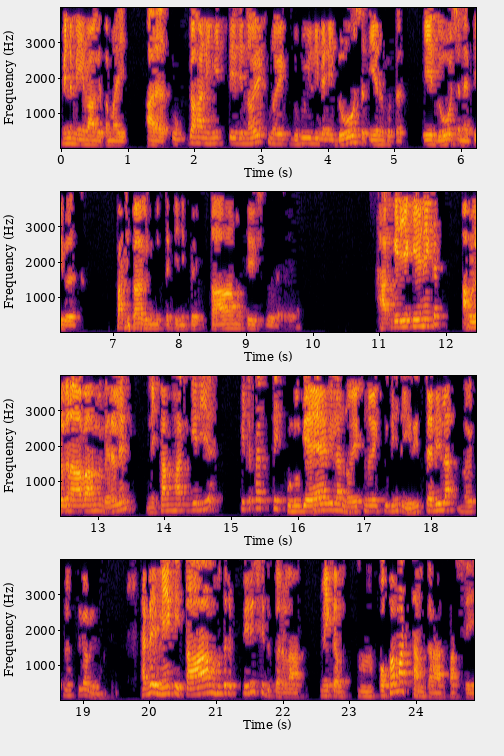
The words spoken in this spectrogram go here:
මෙන්න මේ වාගේ තමයි අර උග්ඝහ නිමිත්තේදී නොයෙක් නොයෙක් දුහුවිලි වැනි දෝෂ තියෙනකොට ඒ දෝෂ නැතිව ප්‍රතිභාග නිමිත්ත කියන එක තාම පිරිසිදු වෙනවා. හග්ගිරිය කියන එක අහුලගෙන ආවහම වෙරළෙන් නිකන් හග්ගිරිය පිටපැත්තේ කුණු ගෑවිලා නොයෙක් නොයෙක් විදිහට ඉරිත් ඇලිලා නොයෙක් නොයෙක් දේවල් වෙනවා. හැබැයි මේක ඊටාම හොඳට පිරිසිදු කරලා මේක ඔපමට්ටම් කරාට පස්සේ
